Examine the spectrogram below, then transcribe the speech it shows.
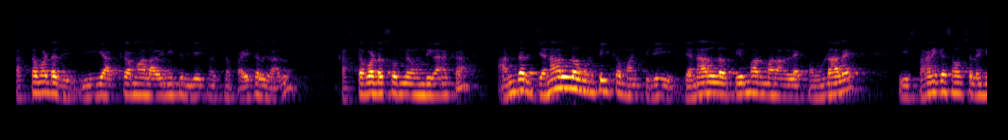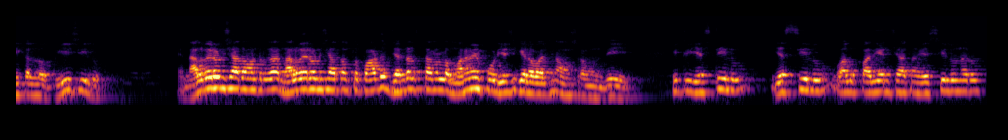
కష్టపడ్డది. ఈ అక్రమాలు అవినీతులు చేసిన వచ్చిన పైసలు కాదు. కష్టపడ్డ సొమ్మే ఉంది కనుక అందరు జనాల్లో ఉంటే ఇంకా మంచిది. జనాల్లో తీర్మానం లెక్క ఉండాలి. ఈ స్థానిక సంస్థల ఎన్నికల్లో బీసీలు నలభై రెండు శాతం అంటారు కదా నలభై రెండు శాతంతో పాటు జనరల్ స్థానంలో మనమే పోటీ చేసి గెలవాల్సిన అవసరం ఉంది. ఇటు ఎస్టీలు ఎస్సీలు వాళ్ళు పదిహేను శాతం ఎస్సీలు ఉన్నారు.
